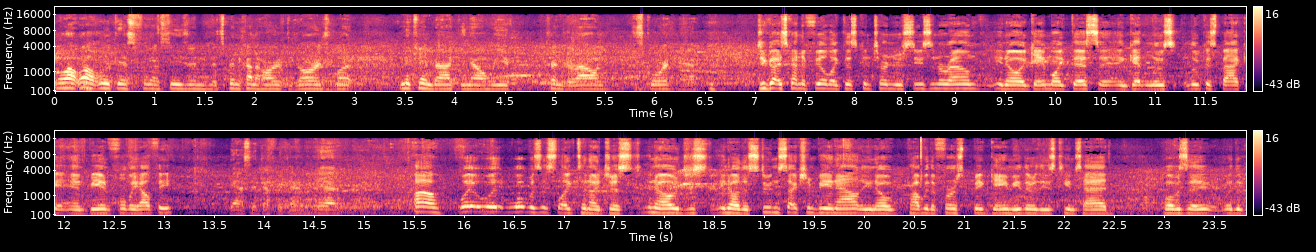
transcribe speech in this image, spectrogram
Well, well, Lucas for the season, it's been kind of hard with the guards, but when he came back, you know, we turned it around, scored. Yeah. Do you guys kind of feel like this can turn your season around? You know, a game like this and getting Lucas back and being fully healthy. Yes, it definitely can. Yeah. Uh, what, what, what, was this like tonight? Just you know, just you know, the student section being out. You know, probably the first big game either of these teams had. What was it, what it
